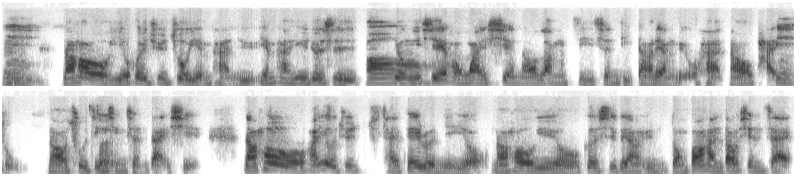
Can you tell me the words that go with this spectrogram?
嗯，嗯，然后也会去做岩盘浴。岩盘浴就是哦用一些红外线，然后让自己身体大量流汗，然后排嗯毒，然后促进对新陈代谢。然后还有去踩飞轮也有，然后也有各式各样运动，包含到现在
